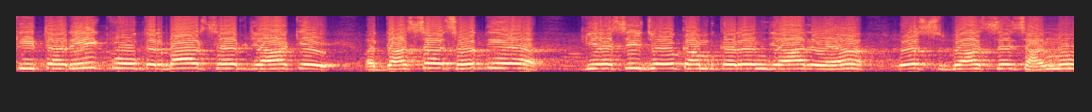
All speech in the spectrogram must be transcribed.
21 ਤਾਰੀਖ ਨੂੰ ਦਰਬਾਰ ਸਾਹਿਬ ਜਾ ਕੇ ਅਰਦਾਸਾਂ ਸੋਧੀਆਂ ਕਿ ਅਸੀਂ ਜੋ ਕੰਮ ਕਰਨ ਜਾ ਰਹੇ ਹਾਂ, ਉਸ ਵਾਸਤੇ ਸਾਨੂੰ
